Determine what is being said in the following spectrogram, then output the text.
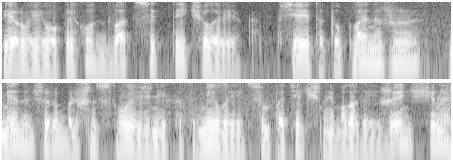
Первый его приход – 23 человека. Все это топ-менеджеры, менеджеры, большинство из них это милые, симпатичные молодые женщины.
